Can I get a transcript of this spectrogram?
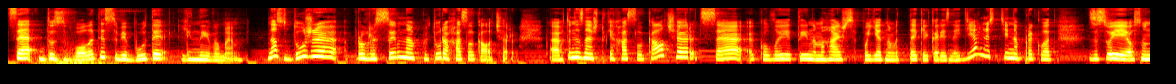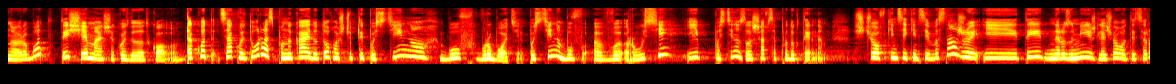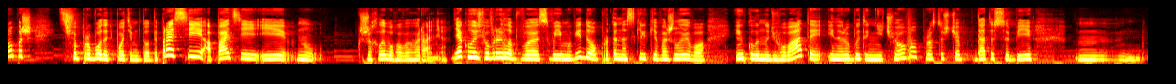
Це дозволити собі бути лінивими. Нас дуже прогресивна культура hustle culture. Е, хто не знає, що таке hustle culture, це коли ти намагаєшся поєднувати декілька різних діяльностей, наприклад, за своєю основною роботою ти ще маєш якусь додаткову. Так, от ця культура спонукає до того, щоб ти постійно був в роботі, постійно був в русі і постійно залишався продуктивним, що в кінці кінців виснажує, і ти не розумієш, для чого ти це робиш, що проводить потім до депресії, апатії і ну жахливого вигорання. Я колись говорила в своєму відео про те, наскільки важливо інколи нудьгувати і не робити нічого, просто щоб дати собі.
